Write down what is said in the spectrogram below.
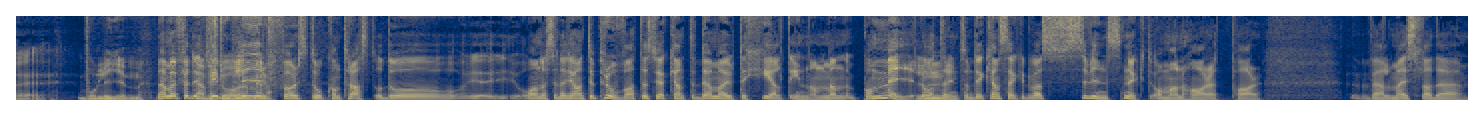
eh, volym. Nej men för det, det blir för stor kontrast och då... Å andra sidan, jag har inte provat det så jag kan inte döma ut det helt innan. Men på mig låter Mm. det inte som... Det kan säkert vara svinsnyggt om man har ett par välmejslade...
